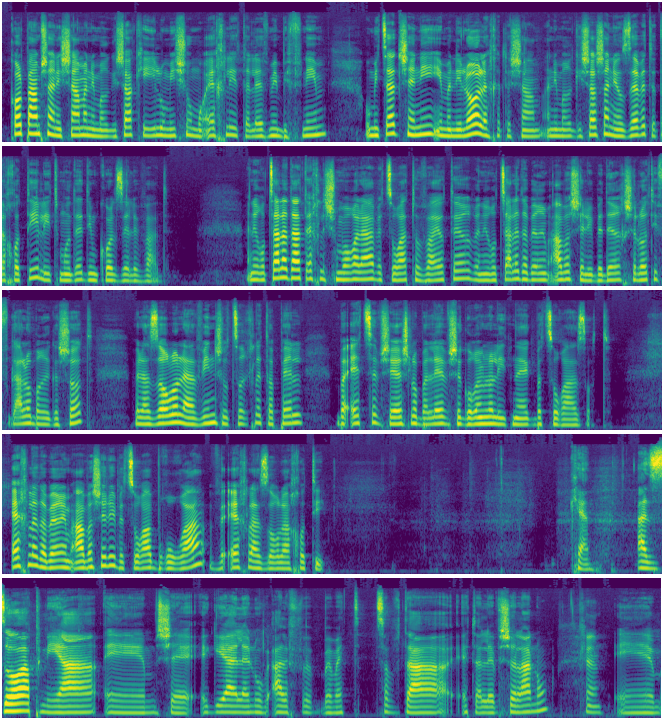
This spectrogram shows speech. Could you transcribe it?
כל פעם שאני שם אני מרגישה כאילו מישהו מועך לי את הלב מבפנים, ומצד שני, אם אני לא הולכת לשם, אני מרגישה שאני עוזבת את אחותי להתמודד עם כל זה לבד. אני רוצה לדעת איך לשמור עליה בצורה טובה יותר, ואני רוצה לדבר עם אבא שלי בדרך שלא תפגע לו ברגשות, ולעזור לו להבין שהוא צריך לטפל בעצב שיש לו בלב שגורם לו להתנהג בצורה הזאת. איך לדבר עם אבא שלי בצורה ברורה, ואיך לעזור לאחותי. כן. אז זו הפנייה um, שהגיעה אלינו, א', באמת צבתה את הלב שלנו. כן. Um,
